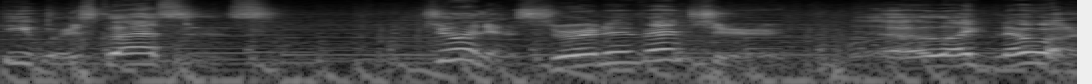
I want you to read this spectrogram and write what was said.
He wears glasses. Join us for an adventure uh, like no other.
